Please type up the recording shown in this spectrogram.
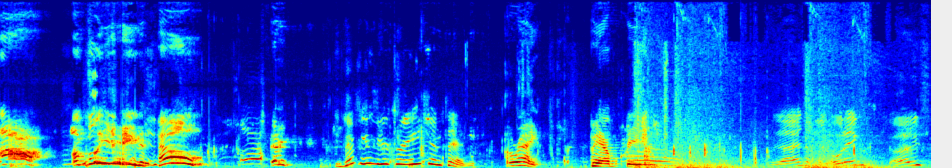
ah! I'm bleeding! Help! This is your creation thing. Alright. Bam station. Guys, I'm loading. Guys,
